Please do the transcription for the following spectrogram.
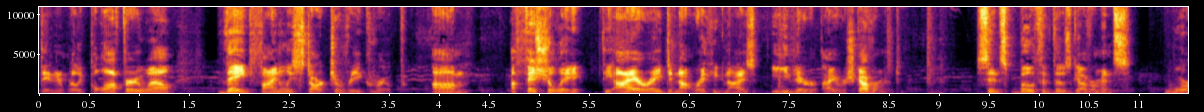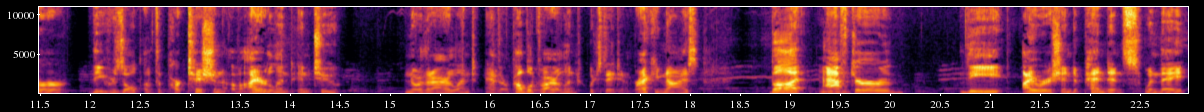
they didn't really pull off very well. They'd finally start to regroup. Um, officially, the IRA did not recognize either Irish government, since both of those governments were the result of the partition of Ireland into Northern Ireland and the Republic of Ireland, which they didn't recognize. But hmm. after the Irish independence, when they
